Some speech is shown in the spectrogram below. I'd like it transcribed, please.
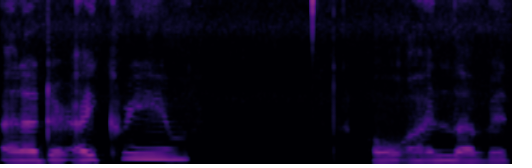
Another eye cream. Oh I love it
